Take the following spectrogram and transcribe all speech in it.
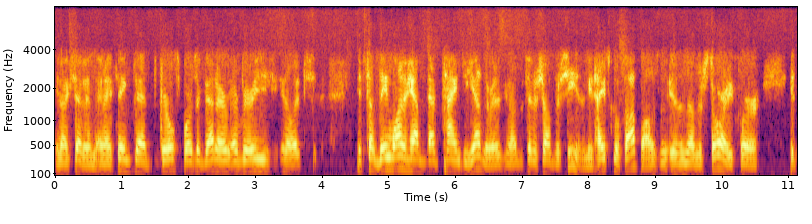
you know, like I said, and, and I think that girls' sports like that are, are very, you know, it's it's something they want to have that time together, you know, to finish out their season. I mean, high school softball is, is another story for it.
